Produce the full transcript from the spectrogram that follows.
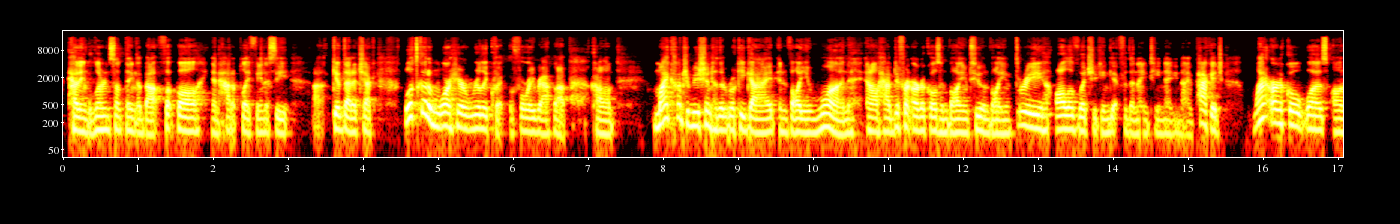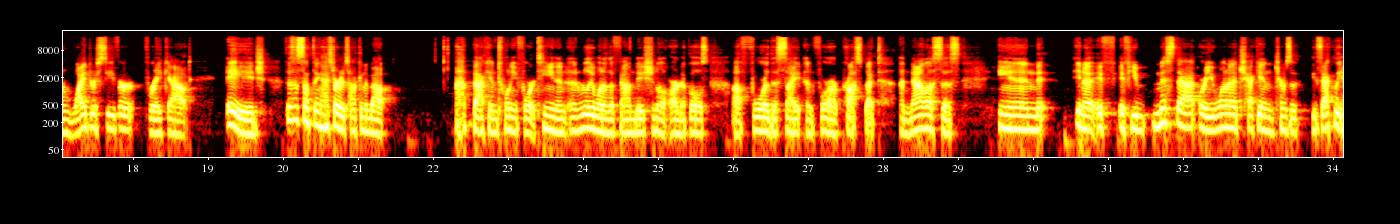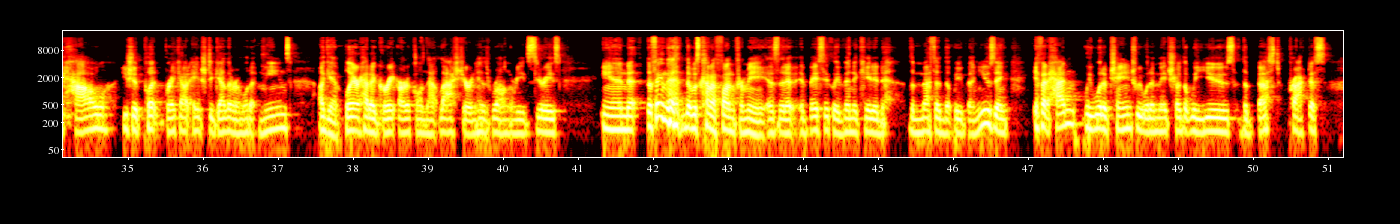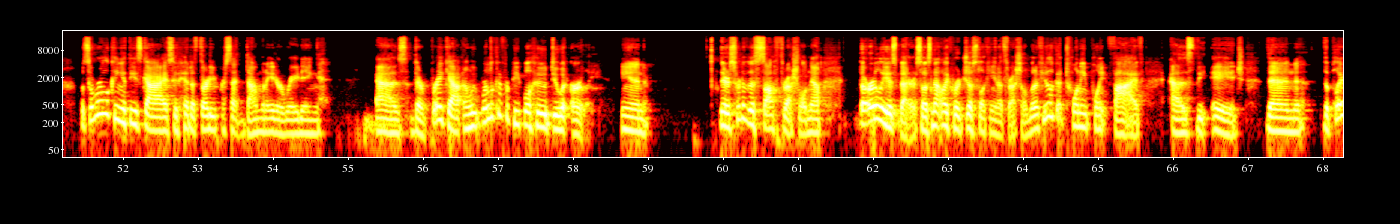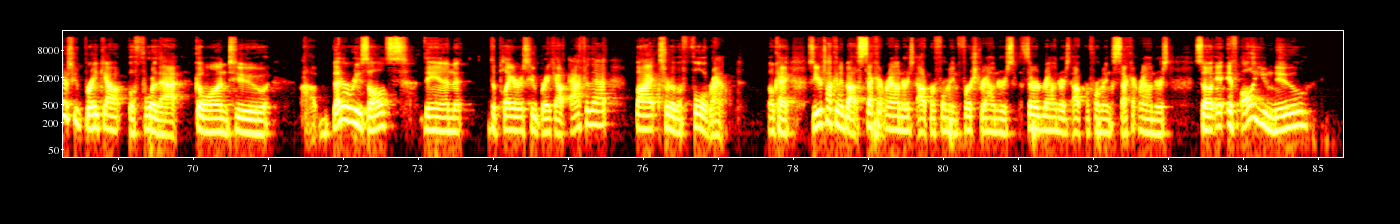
having learned something about football and how to play fantasy. Uh, give that a check. But let's go to Moore here really quick before we wrap up, Colm. My contribution to the rookie guide in volume one, and I'll have different articles in volume two and volume three, all of which you can get for the 1999 package. My article was on wide receiver breakout age. This is something I started talking about back in 2014 and, and, really one of the foundational articles uh, for the site and for our prospect analysis. And you know if if you missed that or you want to check in terms of exactly how you should put breakout age together and what it means again blair had a great article on that last year in his wrong read series. And the thing that, that was kind of fun for me is that it, it basically vindicated the method that we've been using. If it hadn't we would have changed. We would have made sure that we use the best practice but so we're looking at these guys who hit a 30% dominator rating as their breakout, and we, we're looking for people who do it early. And there's sort of this soft threshold. Now, the early is better. So it's not like we're just looking at a threshold. But if you look at 20.5 as the age, then the players who break out before that go on to uh, better results than the players who break out after that by sort of a full round. Okay. So you're talking about second rounders outperforming first rounders, third rounders outperforming second rounders. So if all you knew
